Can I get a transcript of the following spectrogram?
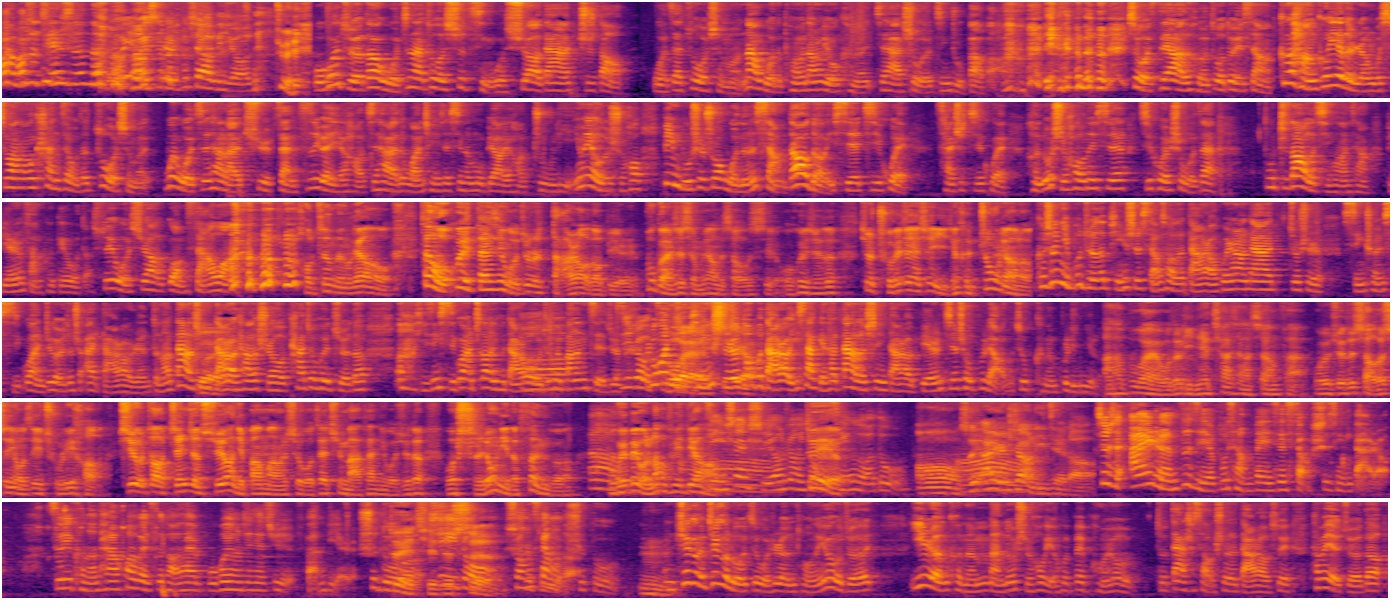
它不是天生的。我以为是不需要理由的。对，我会觉得我正在做的事情，我需要大家知道我在做什么。那我的朋友当中有可能接下来是我的金主爸爸，也可能是我接下来的合作对象，各行各业的人，我希望他们看见我在做什么，为我接下来去攒资源也好，接下来的完成一些新的目标也好助力。因为有的时候并不是说我能想到的一些机会才是机会，很多时候那些机会是我在。不知道的情况下，别人反馈给我的，所以我需要广撒网。好正能量哦！但我会担心，我就是打扰到别人，不管是什么样的消息，我会觉得，就是除非这件事已经很重要了。可是你不觉得平时小小的打扰会让大家就是形成习惯？你这个人就是爱打扰人，等到大的事情对打扰他的时候，他就会觉得，啊、已经习惯，知道你会打扰我，我就会帮你解决肌肉。如果你平时都不打扰，一下给他大的事情打扰，别人接受不了，就可能不理你了。啊不哎，我的理念恰恰相反，我就觉得小的事情我自己处理好，只有到真正需要你帮忙的时候，我再去麻烦你。我觉得我使用你的份额、嗯不会被我浪费掉。谨慎使用这种友情额度。哦，所以 I 人是这样理解的。就是 I 人自己也不想被一些小事情打扰，所以可能他换位思考，他也不会用这些去烦别人，是的，对，其是一实是种双向的。是的，嗯嗯，这个这个逻辑我是认同的，因为我觉得伊人可能蛮多时候也会被朋友就大事小事的打扰，所以他们也觉得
